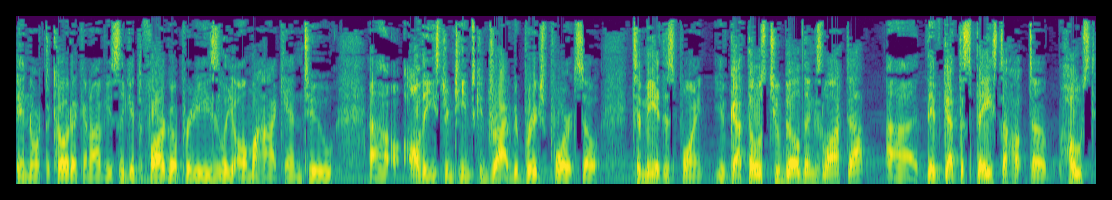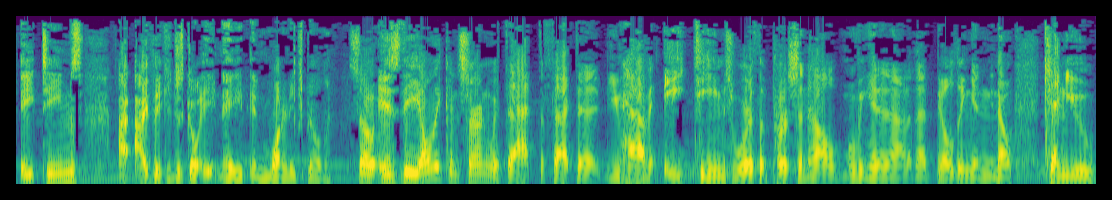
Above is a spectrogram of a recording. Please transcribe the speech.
in North Dakota can obviously get to Fargo pretty easily. Omaha can too. Uh, all the Eastern teams can drive to Bridgeport. So to me, at this point, you've got those two buildings locked up. Uh, they've got the space to, ho- to host eight teams. I, I think you just go eight and eight in one in each building. So is the only concern with that the fact that you have eight teams worth of personnel moving in and out of that building, and you know, can you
